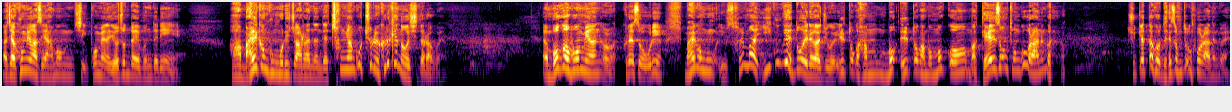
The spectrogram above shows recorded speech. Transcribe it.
어, 제가 구미 와서 한 번씩 보면 여전도의 분들이 아, 맑은 국물인 줄 알았는데 청양고추를 그렇게 넣으시더라고요. 먹어보면 어, 그래서 우리 맑은 국물 설마 이국에도 이래가지고 일도가 한 일도가 한번 먹고 막 대성통곡을 하는 거예요. 죽겠다고 대성통곡을 하는 거예요.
